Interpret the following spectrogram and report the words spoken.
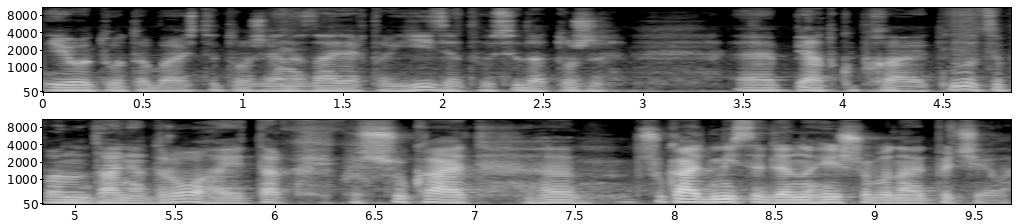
І отут, бачите, теж я не знаю, як так їздять, ось сюди теж е, п'ятку пхають. Ну, це певно дальня дорога і так шукають, е, шукають місце для ноги, щоб вона відпочила.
